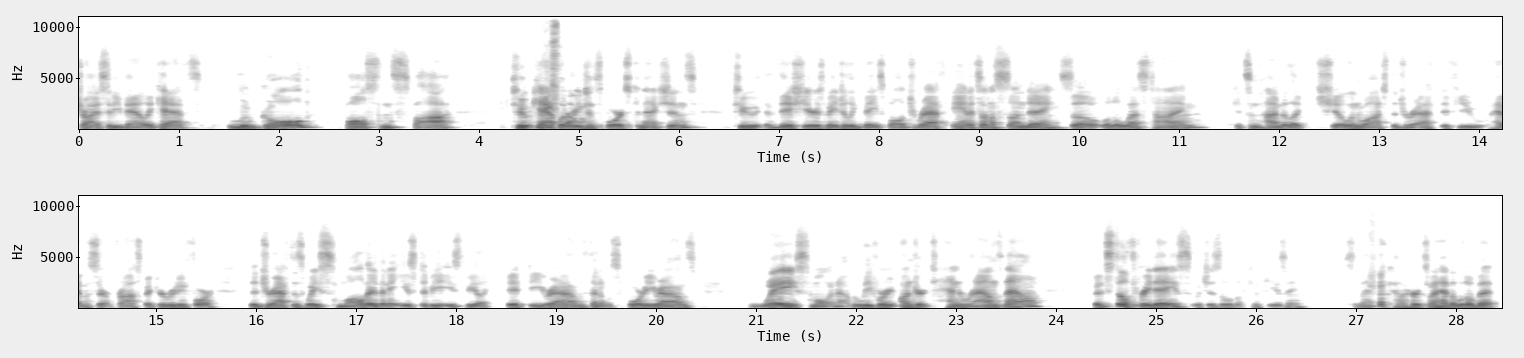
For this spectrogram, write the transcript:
Tri City Valley Cats, Luke Gold, Boston Spa, two Capital Baseball. Region sports connections to this year's Major League Baseball draft. And it's on a Sunday, so a little less time. Get some time to like chill and watch the draft if you have a certain prospect you're rooting for. The draft is way smaller than it used to be. It used to be like 50 rounds, then it was 40 rounds. Way smaller now. I believe we're under 10 rounds now, but it's still three days, which is a little confusing. So that kind of hurts my head a little bit.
